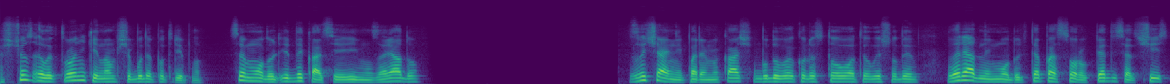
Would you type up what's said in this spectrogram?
Що з електроніки нам ще буде потрібно? Це модуль індикації рівня заряду. Звичайний перемикач, буду використовувати лише один. Зарядний модуль TP4056.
